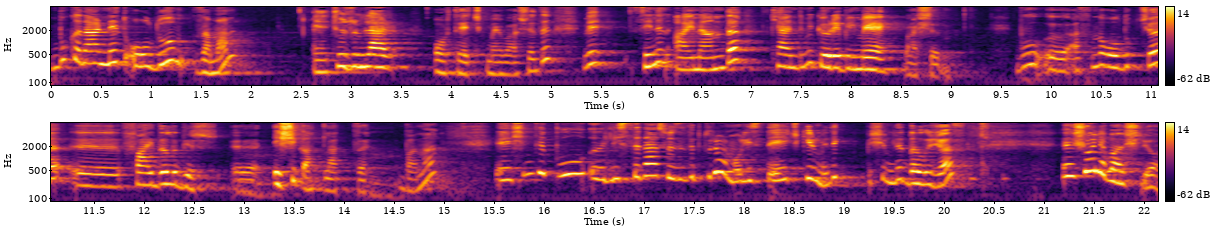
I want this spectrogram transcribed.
Bu kadar net olduğum zaman e, çözümler ortaya çıkmaya başladı ve senin aynanda kendimi görebilmeye başladım. Bu e, aslında oldukça e, faydalı bir e, eşik atlattı bana. Şimdi bu listeden söz edip duruyorum. O listeye hiç girmedik. Şimdi dalacağız. Şöyle başlıyor.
